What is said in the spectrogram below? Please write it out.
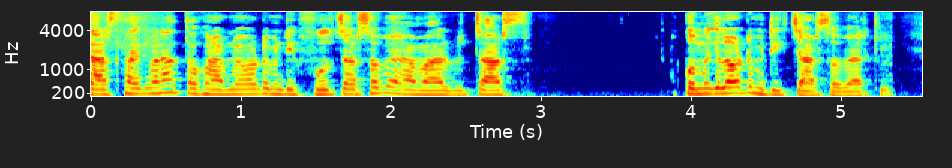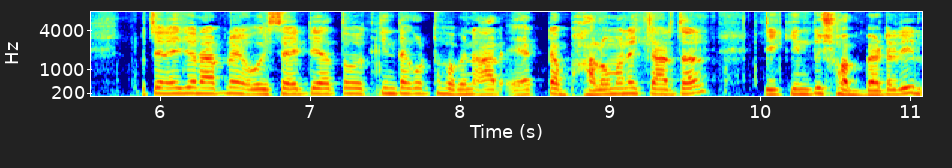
চার্জ থাকবে না, তখন আপনার অটোমেটিক ফুল চার্জ হবে, আমার চার্জ কমে গেলে অটোমেটিক চার্জ হবে আর কি বুঝছেন? এই জন্য আপনার ওই সাইডে এত চিন্তা করতে হবে না। আর একটা ভালো মানের চার্জার এই কিন্তু সব ব্যাটারির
